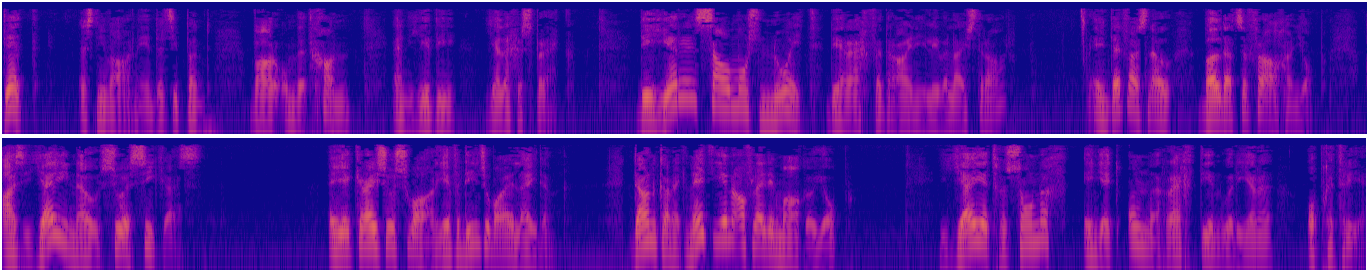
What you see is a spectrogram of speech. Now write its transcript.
dit is nie waar nie en dit is die punt waarom dit gaan in hierdie hele gesprek. Die Here sal mos nooit die reg verdraai nie, liewe luisteraar. En dit was nou Bildad se vraag aan Job. As jy nou so siek is en jy kry so swaar, jy verdien so baie lyding, dan kan ek net een afleiding maak, o Job. Jy het gesondig en jy het onreg teenoor die Here opgetree.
